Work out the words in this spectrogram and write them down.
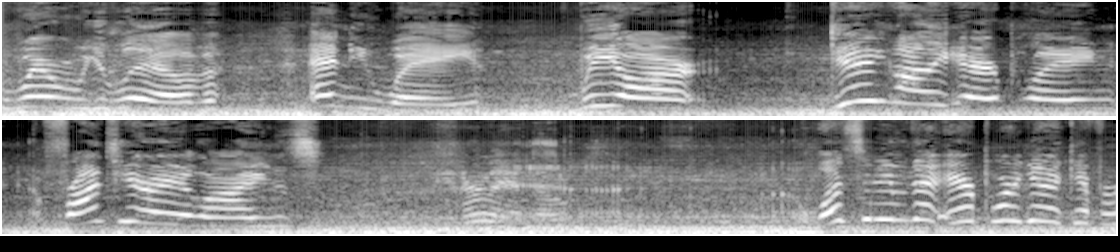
to where we live. Anyway, we are getting on the airplane, Frontier Airlines. In Orlando. What's the name of that airport again? I can't re-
